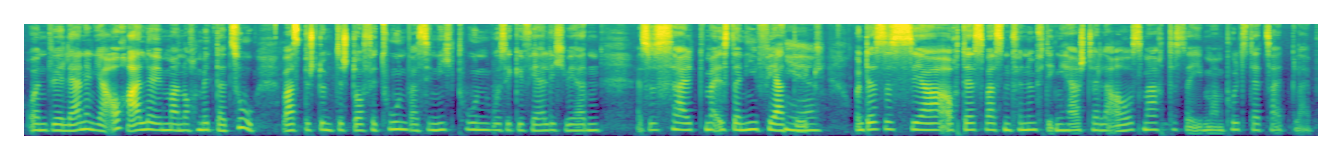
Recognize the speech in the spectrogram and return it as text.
Und wir lernen ja auch alle immer noch mit dazu, was bestimmte Stoffe tun, was sie nicht tun, wo sie gefährlich werden. Also es ist halt, man ist da nie fertig. Ja. Und das ist ja auch das, was einen vernünftigen Hersteller ausmacht, dass er eben am Puls der Zeit bleibt.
